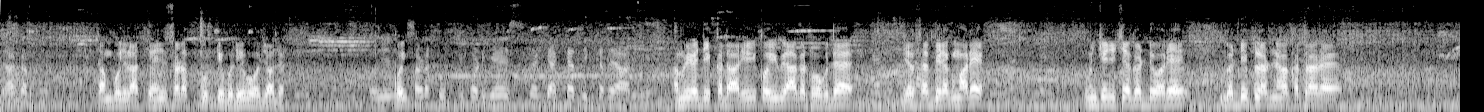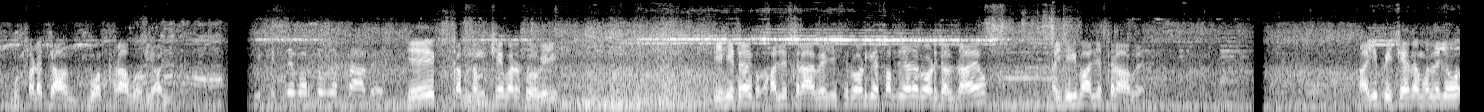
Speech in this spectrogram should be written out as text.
क्या करते हैं? टेंपो चलाते हैं जी सड़क टूटी पड़ी है बहुत ज़्यादा। तो ये कोई- सड़क टूटी पड़ी है इससे क्या क्या दिक्कतें आ रही है? हमें ये दिक्कत आ रही है कोई भी आकर ठोक दे जब सब ब्रेक मारे ऊँचे नीचे गड्ढे हो रहे गड्ढे पलटने का खतरा रहे। वो सड़क क्या बहुत ख़राब हो रही है हाल। ये कितने वर्षों से खराब है? ये कम से कम छः बरस हो गए जी। इसी तरह हालत ख़राब है जी। इस रोड के सबसे ज़्यादा रोड चलता है। वो, इसी की हालत ख़राब है। हाँ जी पीछे का मतलब जो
